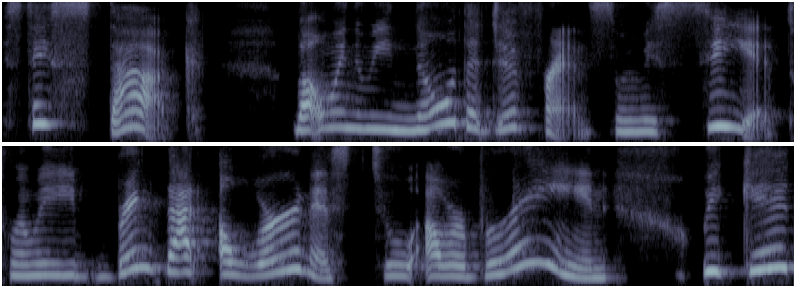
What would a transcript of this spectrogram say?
stay stuck. But when we know the difference, when we see it, when we bring that awareness to our brain, we get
